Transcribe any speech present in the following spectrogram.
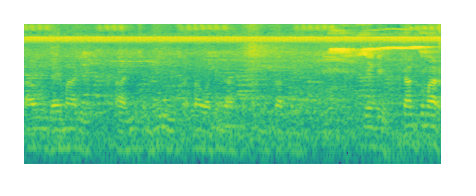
ತಾವು ದಯಮಾಡಿ ಆ ದಿವಸ ಮೂರು ದಿವಸ ತಾವು ಅಟೆಂಡ್ ಆಗಬೇಕು ಶಾಂತ್ ಕುಮಾರ್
